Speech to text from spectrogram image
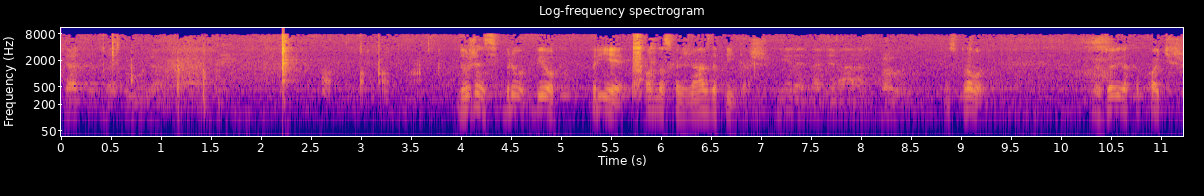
Šta se sad dužan Dužan si bio prije odlaska na ženaz da pitaš. Nije na ženana sprovod. Sprovod. Nazovi ga kako hoćeš.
